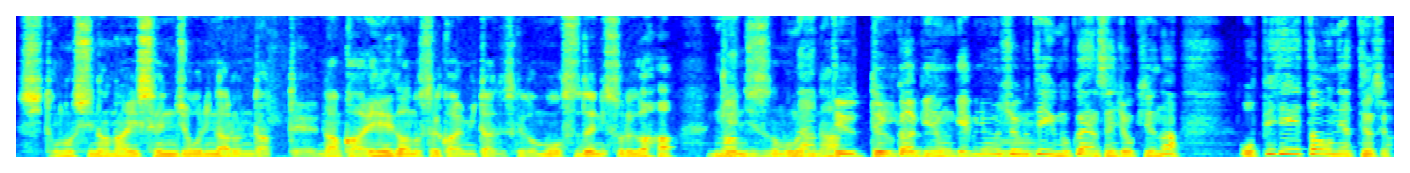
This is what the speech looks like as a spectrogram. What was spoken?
人の死なない戦場になるんだってなんか映画の世界みたいですけどもうすでにそれがな現実のものにななっってているいうっていうか、逆に面白くて、向かいの戦場起きてるのは、オペレーターをやってるんですよ。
